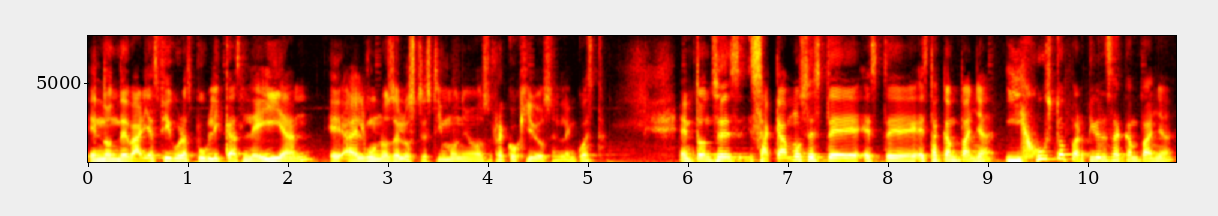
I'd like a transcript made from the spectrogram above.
en donde varias figuras públicas leían eh, algunos de los testimonios recogidos en la encuesta. Entonces sacamos este, este, esta campaña y justo a partir de esa campaña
